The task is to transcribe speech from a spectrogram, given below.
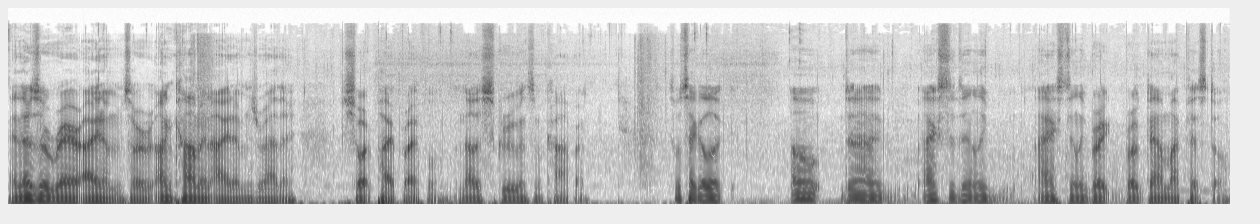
and those are rare items or uncommon items rather. Short pipe rifle, another screw and some copper. So we'll take a look. Oh, did I accidentally? I accidentally break broke down my pistol.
